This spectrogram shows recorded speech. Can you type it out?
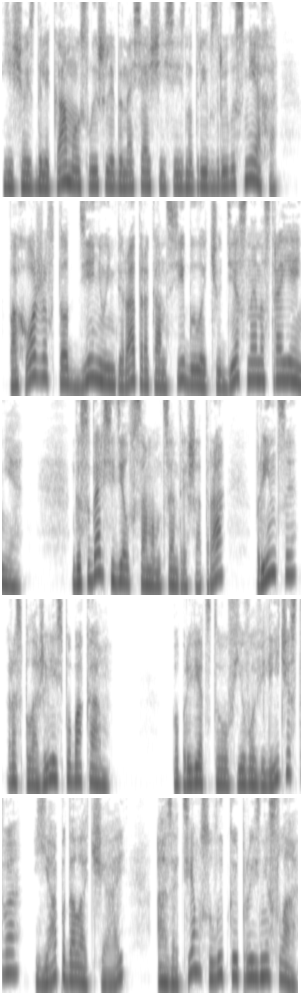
Еще издалека мы услышали доносящиеся изнутри взрывы смеха. Похоже, в тот день у императора Канси было чудесное настроение. Государь сидел в самом центре шатра — Принцы расположились по бокам. Поприветствовав его величество, я подала чай, а затем с улыбкой произнесла.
